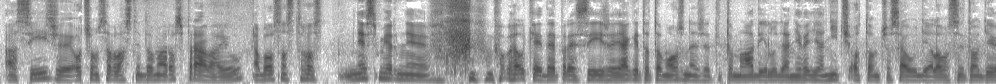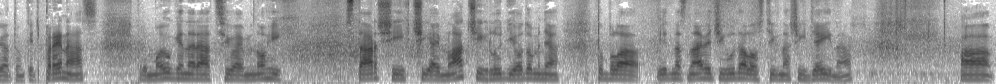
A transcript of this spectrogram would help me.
asi, že o čom sa vlastne doma rozprávajú. A bol som z toho nesmierne vo veľkej depresii, že jak je toto možné, že títo mladí ľudia nevedia nič o tom, čo sa udialo v 89. Keď pre nás, pre moju generáciu aj mnohých starších či aj mladších ľudí odo mňa, to bola jedna z najväčších udalostí v našich dejinách. A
